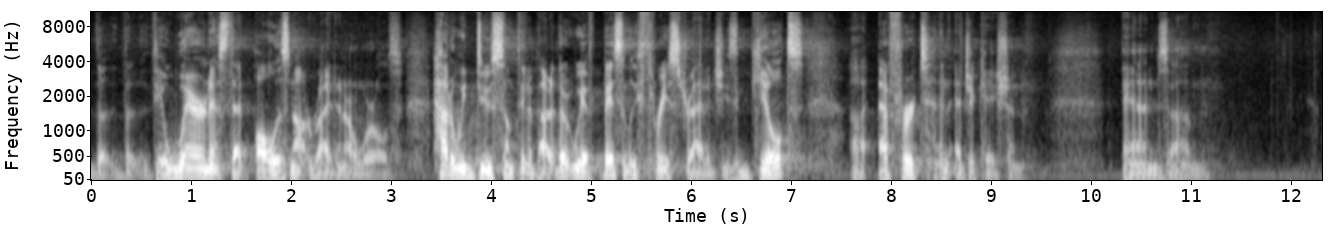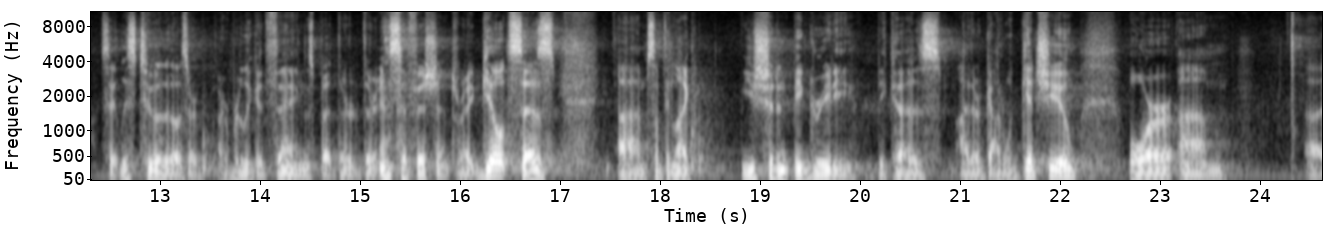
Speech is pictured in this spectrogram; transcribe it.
the, the, the, awareness that all is not right in our world. How do we do something about it? There, we have basically three strategies guilt, uh, effort, and education. And um, I'd say at least two of those are, are really good things, but they're, they're insufficient, right? Guilt says um, something like, you shouldn't be greedy because either God will get you or um, uh,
